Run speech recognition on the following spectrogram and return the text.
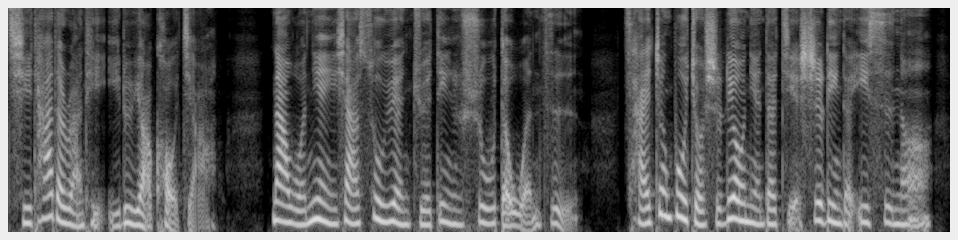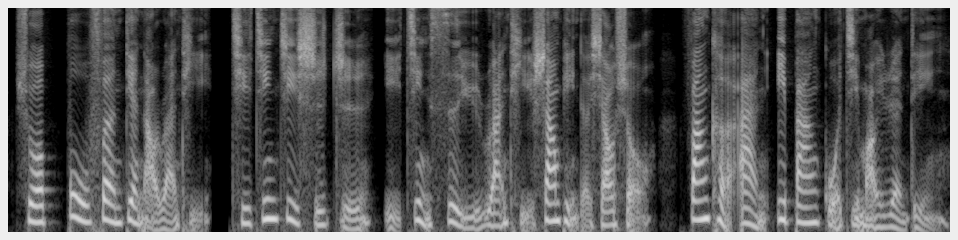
其他的软体一律要扣缴。那我念一下诉愿决定书的文字：财政部九十六年的解释令的意思呢？说部分电脑软体其经济实质已近似于软体商品的销售，方可按一般国际贸易认定。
